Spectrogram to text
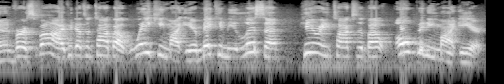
And in verse 5, he doesn't talk about waking my ear, making me listen. Here he talks about opening my ear.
